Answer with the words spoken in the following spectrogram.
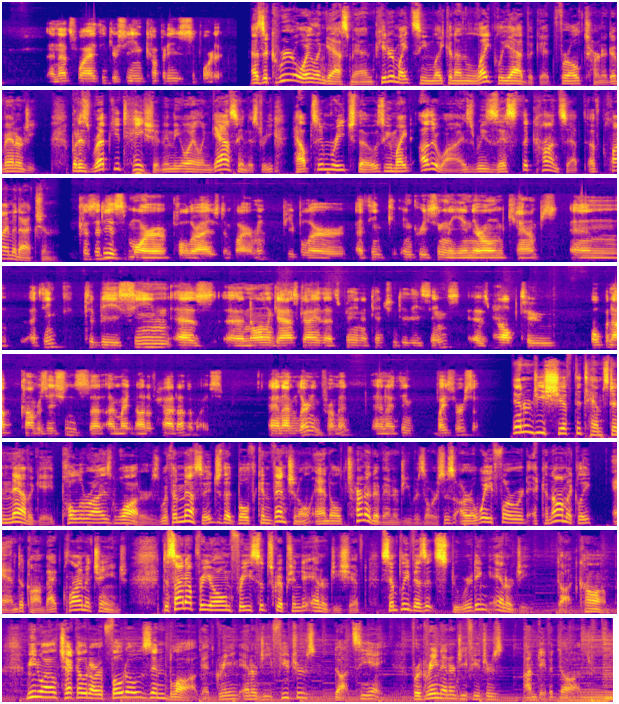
And that's why I think you're seeing companies support it. As a career oil and gas man, Peter might seem like an unlikely advocate for alternative energy, but his reputation in the oil and gas industry helps him reach those who might otherwise resist the concept of climate action. Because it is more polarized environment. People are, I think, increasingly in their own camps, and I think to be seen as an oil and gas guy that's paying attention to these things has helped to open up conversations that I might not have had otherwise. And I'm learning from it, and I think vice versa. Energy Shift attempts to navigate polarized waters with a message that both conventional and alternative energy resources are a way forward economically and to combat climate change. To sign up for your own free subscription to Energy Shift, simply visit stewardingenergy.com. Meanwhile, check out our photos and blog at greenenergyfutures.ca. For Green Energy Futures, I'm David Dodge.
